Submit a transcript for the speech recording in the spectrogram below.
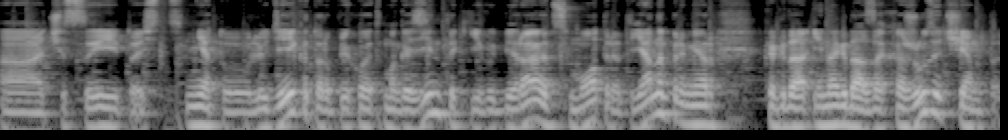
э, часы. То есть нету людей, которые приходят в магазин, такие выбирают, смотрят. Я, например, когда иногда захожу за чем-то,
